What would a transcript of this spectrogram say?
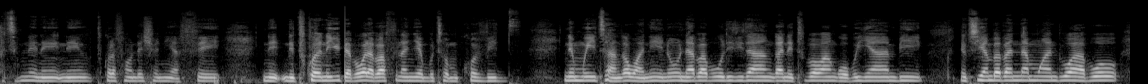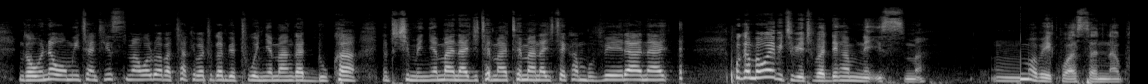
kati mune ne, ne tukola foundation yaffe ne, ne tukola ne youtube abawala bafunanye embuto mu covid ne muyitanga waneno nababuliriranga ne tubawanga obuyambi ne tuyamba bannamwandu abo. Nga wonna womuyita nti isima waliwo abatake batugambye tuwa ennyama nga dduka ne tukima ennyama n'agitematema n'agiteeka mu buveera na- kugamba weebiti bye tubadde nga mune isima Mm. oba ekwasa nnaku.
